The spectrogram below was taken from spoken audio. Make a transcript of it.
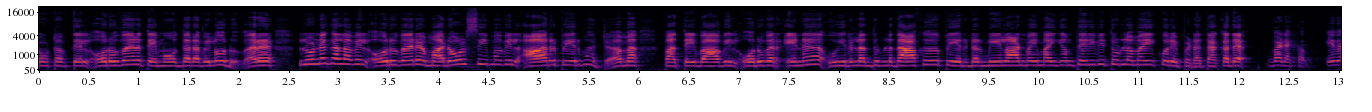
தோட்டத்தில் ஒருவர் தெமோதரவில் ஒருவர் லுணுகலவில் ஒருவர் மடோல் சீமவில் ஆறு பேர் மற்றும் பத்தேவாவில் ஒருவர் என உயிரிழந்துள்ளதாக பேரிடர் மேலாண்மை மையம் தெரிவித்துள்ளமை குறிப்பிடத்தக்கது. வணக்கம். இது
